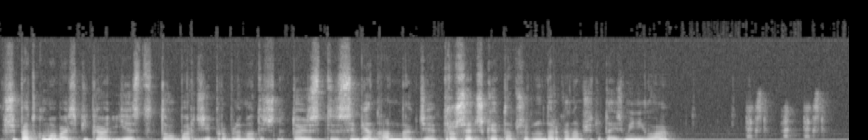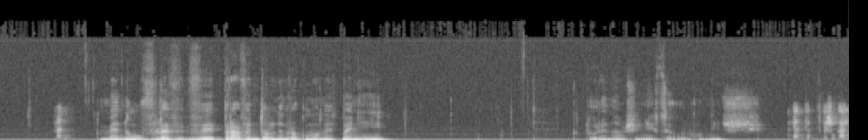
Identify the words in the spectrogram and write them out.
W przypadku Mobile Speaka jest to bardziej problematyczne. To jest Symbian Anna, gdzie troszeczkę ta przeglądarka nam się tutaj zmieniła. Tekst. Men, tekst. Menu. Menu. W, lewy, w prawym dolnym rogu mamy menu, który nam się nie chce uruchomić. Wyszukaj.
